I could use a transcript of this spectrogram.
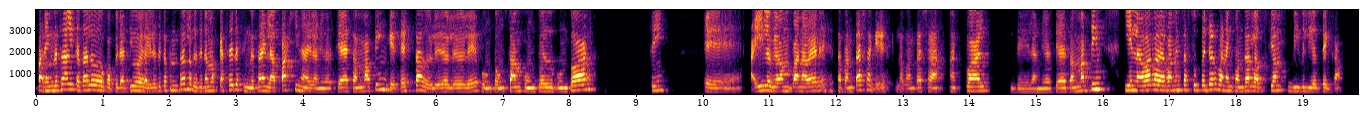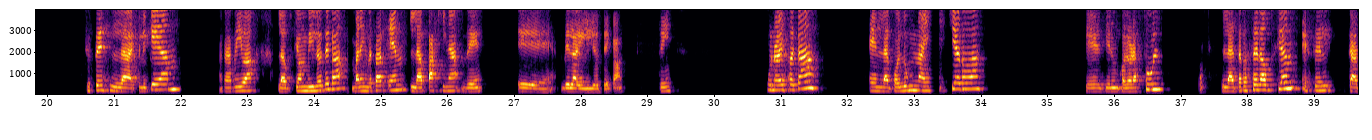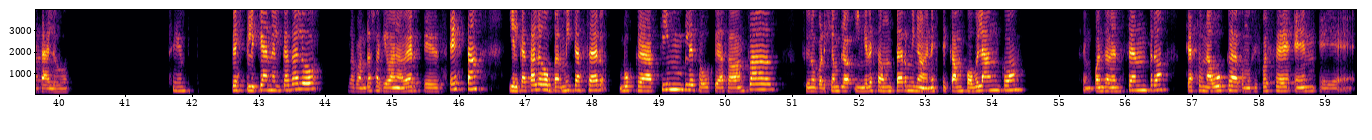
Para ingresar al catálogo cooperativo de la Biblioteca Central, lo que tenemos que hacer es ingresar en la página de la Universidad de San Martín, que es esta, www.unsam.edu.ar. ¿sí? Eh, ahí lo que van, a ver es esta pantalla, que es la pantalla actual de la Universidad de San Martín, y en la barra de herramientas superior van a encontrar la opción Biblioteca. Si ustedes la cliquean, acá arriba, la opción biblioteca, van a ingresar en la página de, eh, de la biblioteca. ¿sí? Una vez acá, en la columna izquierda, que tiene un color azul, la tercera opción es el catálogo. ¿Sí? Ustedes cliquean el catálogo, la pantalla que van a ver es esta, y el catálogo permite hacer búsquedas simples o búsquedas avanzadas, si uno, por ejemplo, ingresa un término en este campo blanco, se encuentra en el centro, se hace una búsqueda como si fuese en, eh,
